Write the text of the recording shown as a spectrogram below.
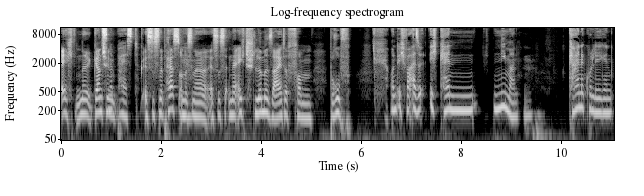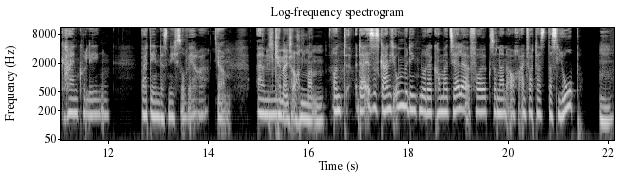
echt eine ganz ist eine Pest. es ist eine Pest und es, ist eine, es ist eine echt schlimme Seite vom Beruf. Und ich war, also ich kenne niemanden, keine Kollegin, keinen Kollegen, bei denen das nicht so wäre. Ja, Ähm, ich kenne eigentlich auch niemanden. Und da ist es gar nicht unbedingt nur der kommerzielle Erfolg, sondern auch einfach das, das Lob, Mhm.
